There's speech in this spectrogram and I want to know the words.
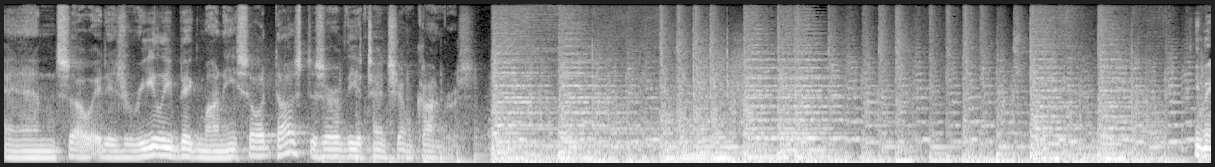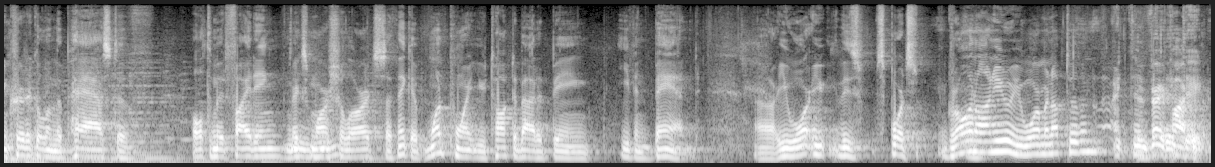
And so it is really big money, so it does deserve the attention of Congress. You've been critical in the past of ultimate fighting, mixed martial arts. I think at one point you talked about it being even banned. Uh, are you, war- you these sports growing on you? Are you warming up to them? I think They're very popular.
